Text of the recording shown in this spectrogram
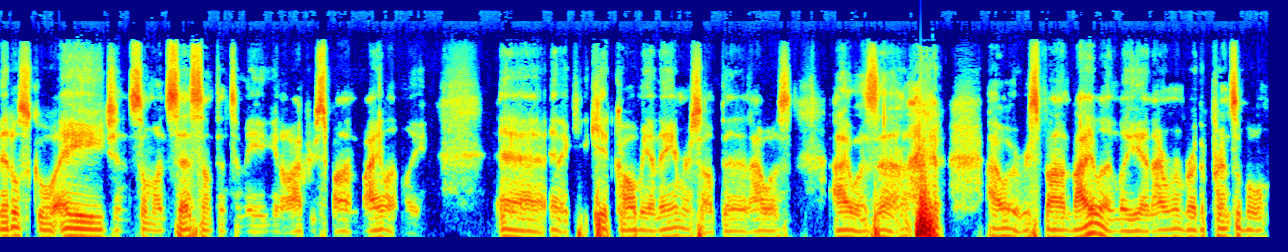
middle school age and someone says something to me, you know, I'd respond violently. And, and a kid called me a name or something, and I was, I was, uh, I would respond violently. And I remember the principal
